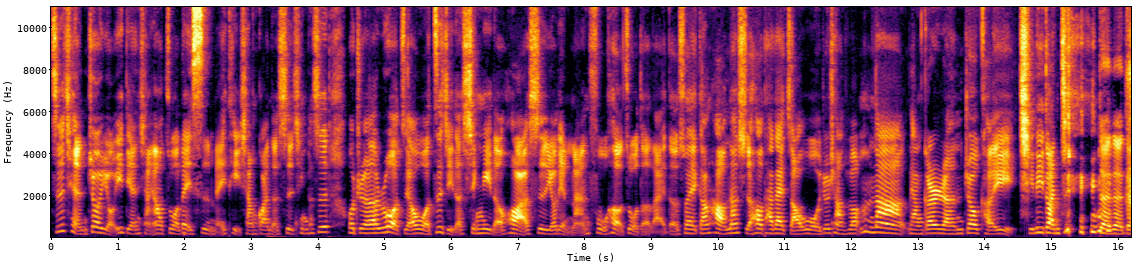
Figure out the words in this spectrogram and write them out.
之前就有一点想要做类似媒体相关的事情，可是我觉得如果只有我自己的心力的话，是有点难负荷做得来的。所以刚好那时候他在找我。我就想说，嗯，那两个人就可以其利断金。对对对，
